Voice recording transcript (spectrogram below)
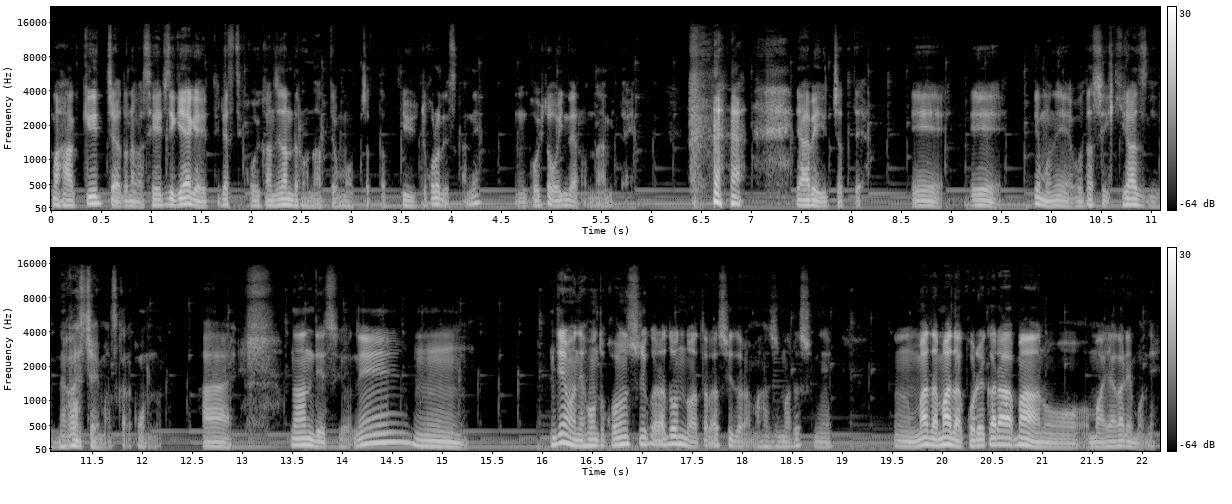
まあ、はっきり言っちゃうと、なんか政治でギャーギャー言ってるやつってこういう感じなんだろうなって思っちゃったっていうところですかね。うん、こういう人多いんだろうな、みたいな。やべえ、言っちゃったよ。ええー、ええー、でもね、私切らずに流しちゃいますから、こんなはい。なんですよね。うん。でもね、ほんと今週からどんどん新しいドラマ始まるしね。うん、まだまだこれから、まあ、あの、まあ、やがれもね、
